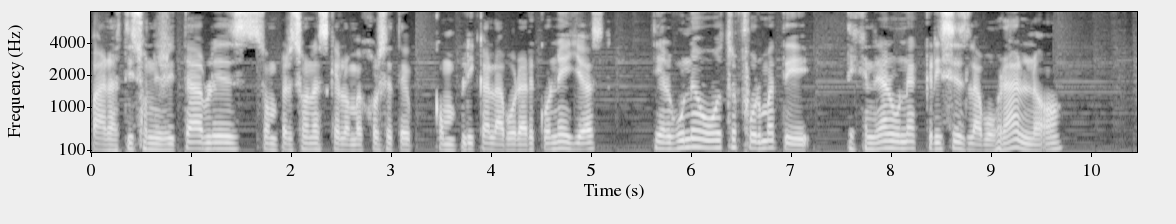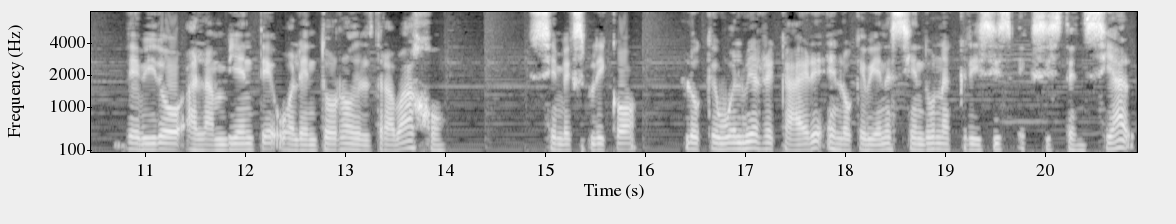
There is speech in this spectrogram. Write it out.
para ti son irritables, son personas que a lo mejor se te complica laborar con ellas, de alguna u otra forma te, te generan una crisis laboral, ¿no? Debido al ambiente o al entorno del trabajo. Si me explico, lo que vuelve a recaer en lo que viene siendo una crisis existencial.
